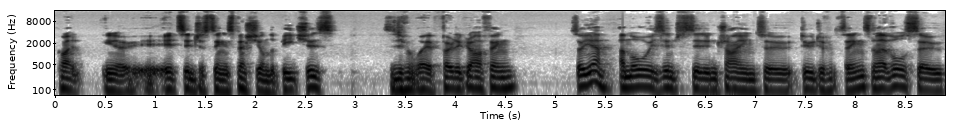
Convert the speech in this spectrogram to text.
Quite, you know, it's interesting, especially on the beaches. It's a different way of photographing. So yeah, I'm always interested in trying to do different things, and I've also,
